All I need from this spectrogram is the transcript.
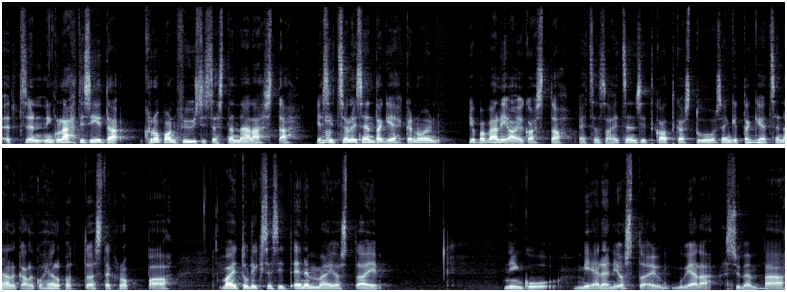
että se niin lähti siitä kropan fyysisestä nälästä ja no. sitten se oli sen takia ehkä noin jopa väliaikaista, että sä sait sen sitten katkaistua senkin takia, mm. että se nälkä alkoi helpottaa sitä kroppaa. Vai tuliko se sitten enemmän jostain niin kuin, mielen jostain vielä syvempää?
